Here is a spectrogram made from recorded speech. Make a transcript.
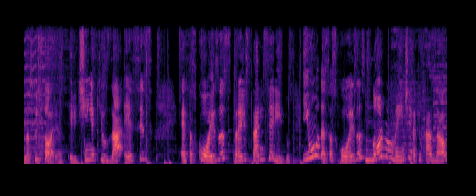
na sua história. Ele tinha que usar esses essas coisas para ele estar inserido. E uma dessas coisas, normalmente, era que o casal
